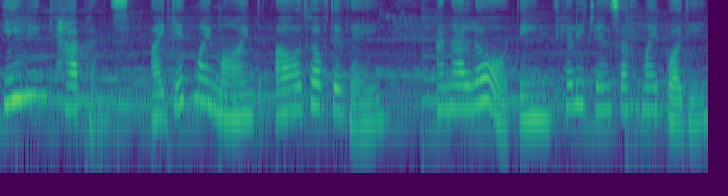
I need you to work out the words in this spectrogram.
Healing happens. I get my mind out of the way and allow the intelligence of my body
